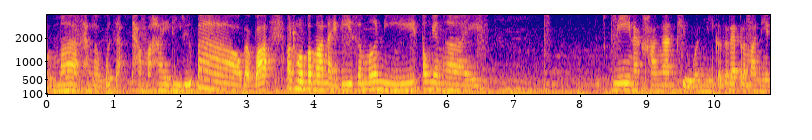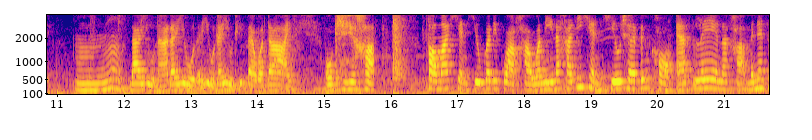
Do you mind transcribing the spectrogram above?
ตมากทางเราก็จะทำมาให้ดีหรือเปล่า แบบว่าเอาโทนประมาณไหนดีซัมเมอร์นี้ต้องยังไง นี่นะคะ งานผิววันนี้ก็จะได้ประมาณนี้ อืม ได้อยู่นะ ได้อยู่ ได้อยู่ ได้อยู่ที่แปลว่าได้ โอเคค่ะ ต่อมาเขียนคิ้วก็ดีกว่าค่ะ วันนี้นะคะที่เขียนคิ้วใช้เป็นของ a s l e นะคะ ไม่แน่ใจ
